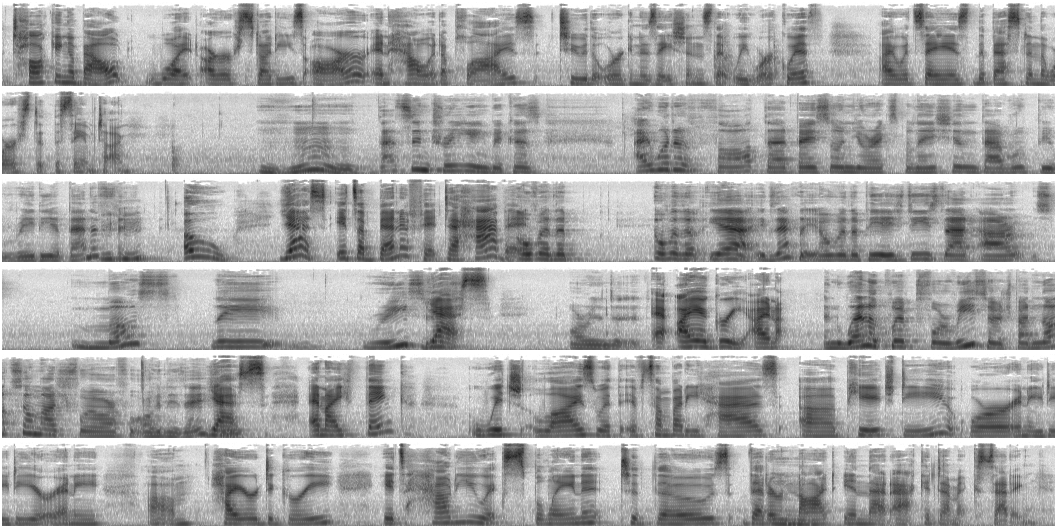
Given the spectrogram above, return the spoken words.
Talking about what our studies are and how it applies to the organizations that we work with, I would say is the best and the worst at the same time. Hmm, that's intriguing because I would have thought that based on your explanation, that would be really a benefit. Mm-hmm. Oh, yes, it's a benefit to have it over the over the yeah exactly over the PhDs that are mostly research yes oriented. I agree. I and well equipped for research, but not so much for for organizations. Yes, and I think which lies with if somebody has a PhD or an EDD or any um, higher degree, it's how do you explain it to those that are mm-hmm. not in that academic setting.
